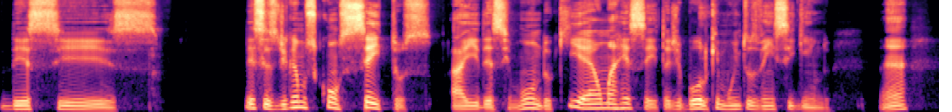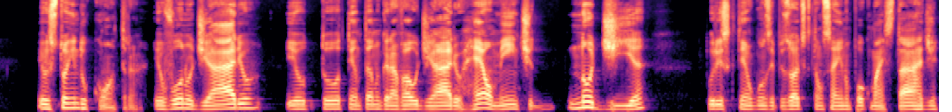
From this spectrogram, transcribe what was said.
desses, desses, digamos, conceitos aí desse mundo, que é uma receita de bolo que muitos vêm seguindo. Né? Eu estou indo contra. Eu vou no diário, eu estou tentando gravar o diário realmente no dia, por isso que tem alguns episódios que estão saindo um pouco mais tarde,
